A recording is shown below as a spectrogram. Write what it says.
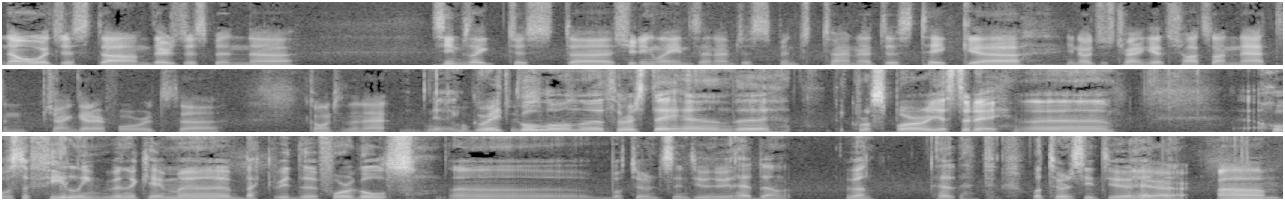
no, it's just um, there's just been uh, seems like just uh, shooting lanes, and I've just been trying to just take uh, you know just trying to get shots on net and try and get our forwards going to the net. Yeah, great goal on Thursday and the crossbar yesterday how was the feeling when we came uh, back with the four goals? Uh, what turns into your head then? When? What turns into your head? Yeah. Um.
